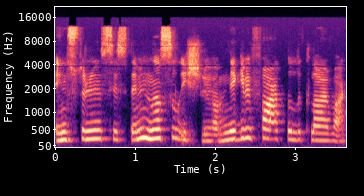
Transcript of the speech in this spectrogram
endüstrinin sistemi nasıl işliyor? Ne gibi farklılıklar var?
